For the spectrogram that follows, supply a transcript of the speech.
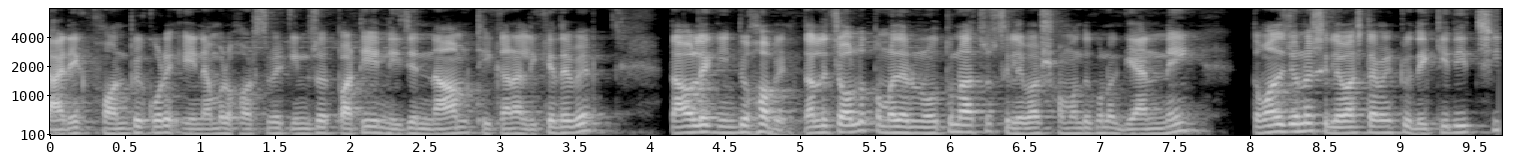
ডাইরেক্ট ফোনপে করে এই নাম্বারে হোয়াটসঅ্যাপে স্ক্রিনশট পাঠিয়ে নিজের নাম, ঠিকানা লিখে দেবে। তাহলে কিন্তু হবে। তাহলে চলো, তোমরা যারা নতুন আছো সিলেবাস সম্বন্ধে কোনো জ্ঞান নেই, তোমাদের জন্য সিলেবাসটা আমি একটু দেখিয়ে দিচ্ছি।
